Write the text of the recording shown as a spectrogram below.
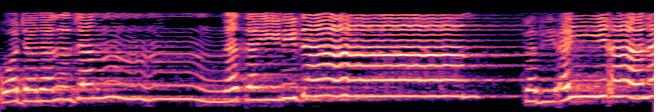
وجن الجنتين دان. فبأي آلاء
